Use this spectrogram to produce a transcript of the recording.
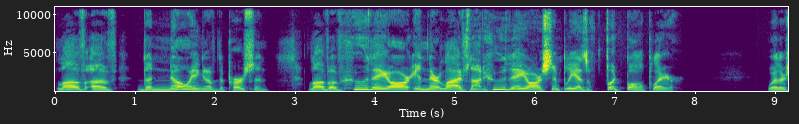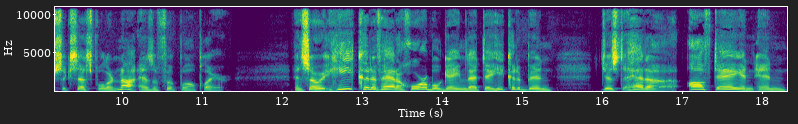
love of the knowing of the person, love of who they are in their lives, not who they are simply as a football player whether successful or not as a football player. And so he could have had a horrible game that day. He could have been just had a off day and, and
